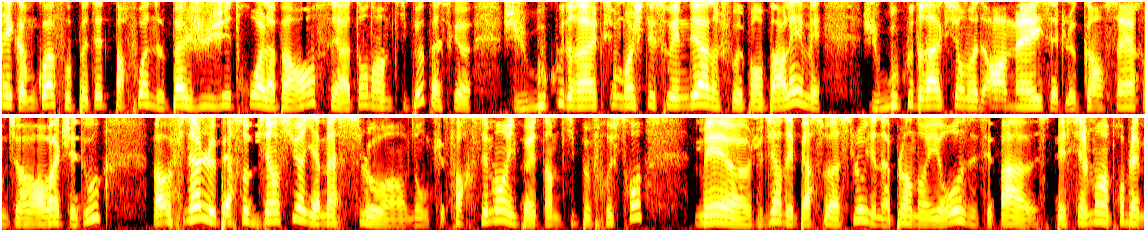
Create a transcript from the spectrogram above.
et comme quoi, faut peut-être parfois ne pas juger trop à l'apparence et attendre un petit peu parce que j'ai vu beaucoup de réactions. Moi j'étais sous NDA donc je pouvais pas en parler, mais j'ai eu beaucoup de réactions en mode Oh mais c'est le cancer comme sur Overwatch et tout. Bah, au final, le perso, bien sûr, il y a mass slow, hein, donc forcément il peut être un petit peu frustrant, mais euh, je veux dire, des persos à slow, il y en a plein dans Heroes et c'est pas spécialement un problème.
